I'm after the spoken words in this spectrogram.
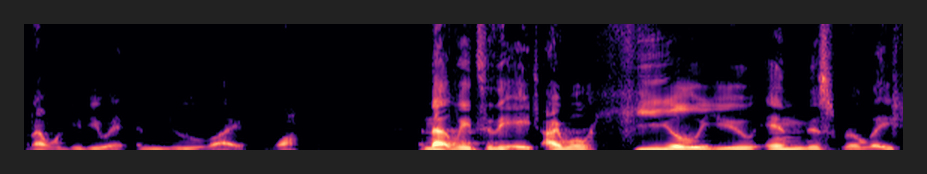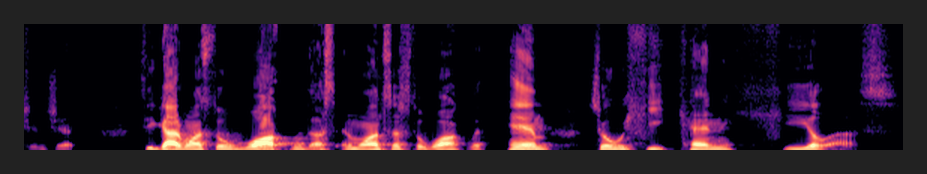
and I will give you a, a new life. Walk with me. And that leads to the H. I will heal you in this relationship. See, God wants to walk with us and wants us to walk with Him so He can heal us.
